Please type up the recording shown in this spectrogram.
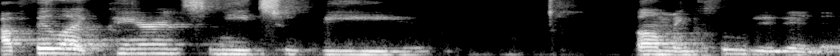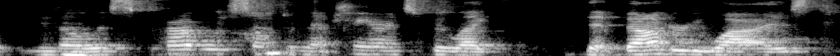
I feel like parents need to be, um, included in it, you know, hmm. it's probably something that parents feel like that boundary wise,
